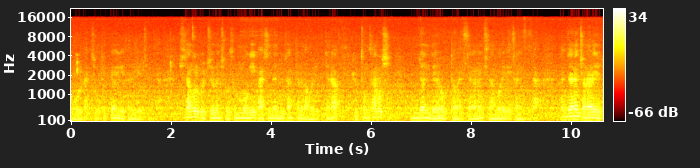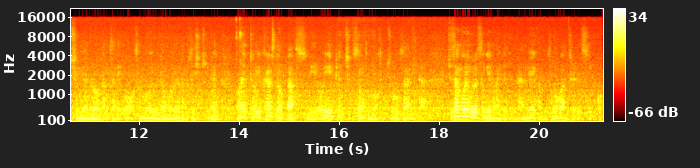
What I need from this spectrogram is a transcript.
공급을 받지 못해 뼈의 개선을 이어집니다. 주상골 골절은 주로 손목이 과신된 상태로 넘어질 때나 교통사고 시 운전대로부터 발생하는 주상골의 외상입니다. 환자는 전환의 요측면으로 강사되고 손목의 운동범위를 감소시키는 어네토미칼 스너박스 위로의 편측성 손목 통증을 호소합니다. 주상골의 무혈성 개선 환자들은 악력의 감소가 관찰될 수 있고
